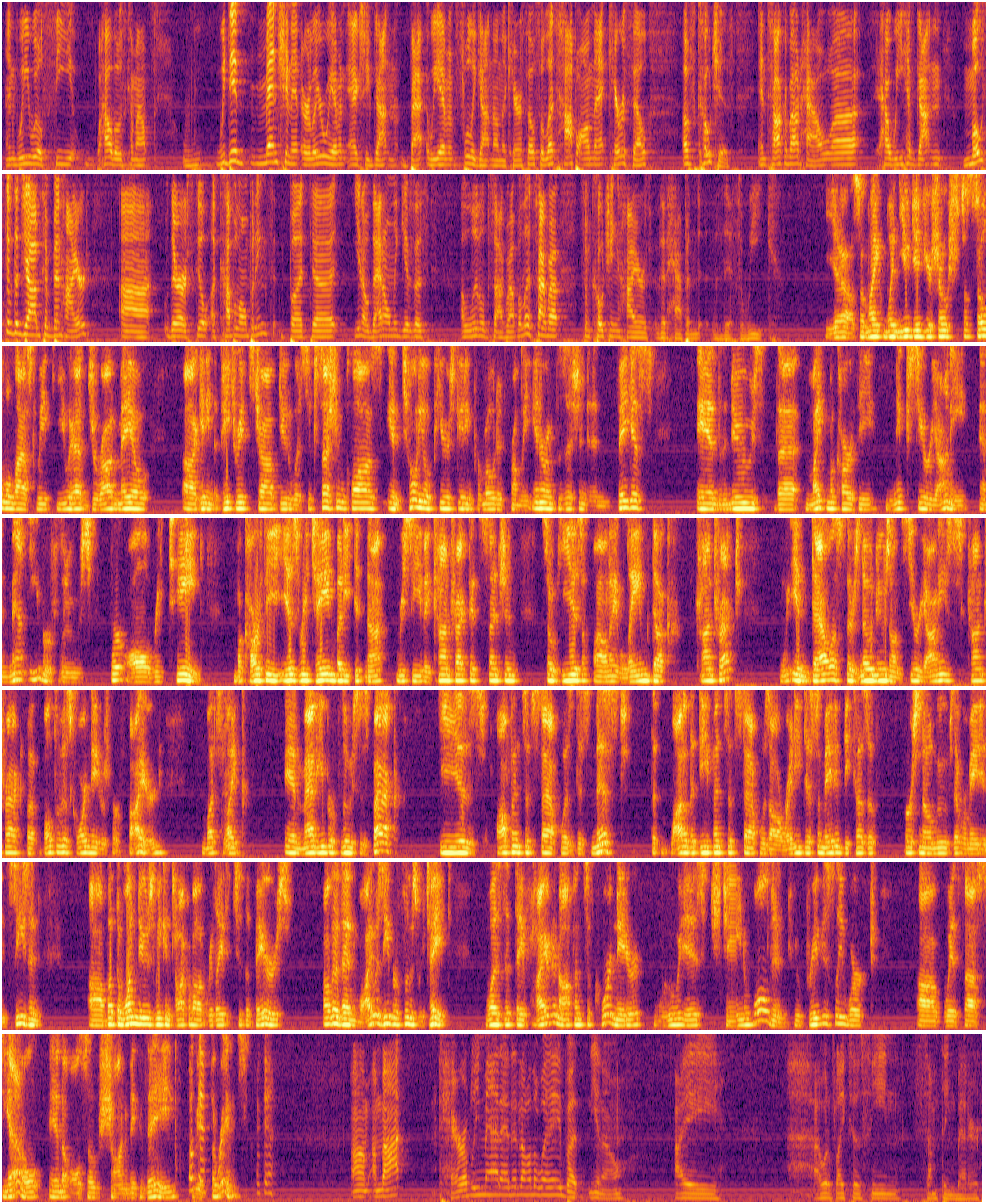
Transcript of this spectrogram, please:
and we will see how those come out. We did mention it earlier. We haven't actually gotten back. We haven't fully gotten on the carousel. So let's hop on that carousel of coaches and talk about how uh, how we have gotten most of the jobs have been hired. Uh, there are still a couple openings, but uh, you know that only gives us a little to talk about. But let's talk about some coaching hires that happened this week. Yeah. So, Mike, when you did your show solo last week, you had Gerard Mayo uh, getting the Patriots job due to a succession clause, Antonio Pierce getting promoted from the interim position in Vegas, and the news that Mike McCarthy, Nick Sirianni, and Matt Eberflus were all retained. McCarthy is retained, but he did not receive a contract extension, so he is on a lame duck contract. In Dallas, there's no news on Sirianni's contract, but both of his coordinators were fired, much like and Matt Eberflus is back. His offensive staff was dismissed. The, a lot of the defensive staff was already decimated because of personnel moves that were made in season. Uh, but the one news we can talk about related to the Bears, other than why was Eberflus retained, was that they've hired an offensive coordinator who is Shane Waldron, who previously worked uh, with uh, Seattle and also Sean McVay okay. with the Rams. Okay. Um, I'm not terribly mad at it all the way, but you know, I I would have liked to have seen something better.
